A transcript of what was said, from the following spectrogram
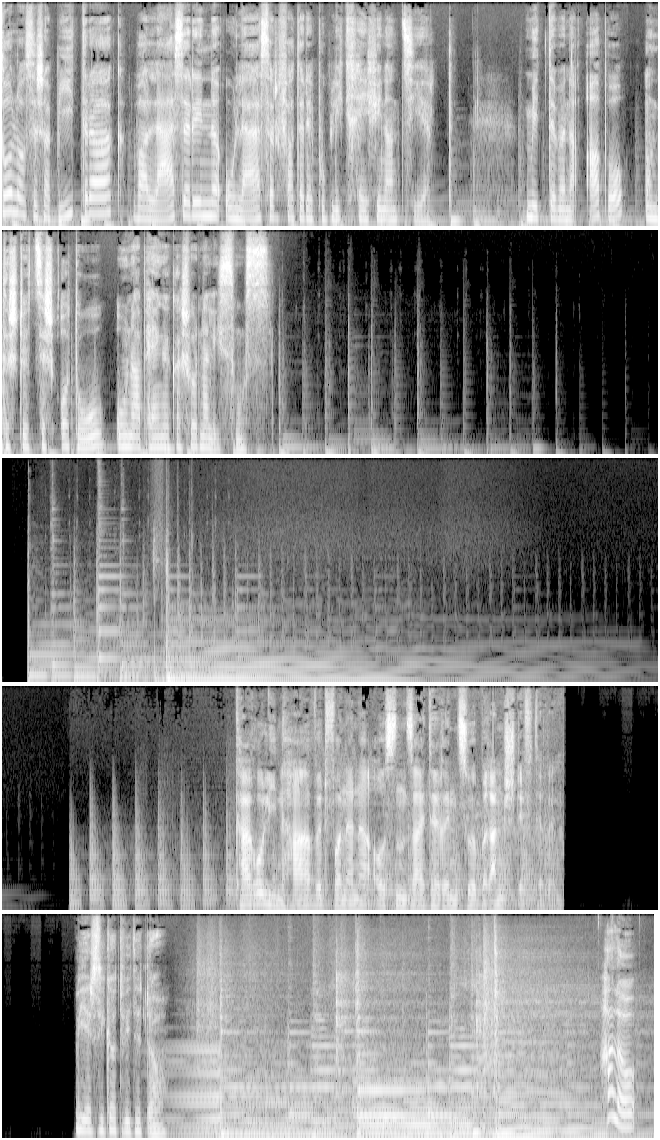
Du hörst einen Beitrag, den Leserinnen und Leser von der Republik finanziert. Mit einem Abo unterstützt du auch du unabhängigen Journalismus. Caroline H. wird von einer Außenseiterin zur Brandstifterin. Wir sind gerade wieder da.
